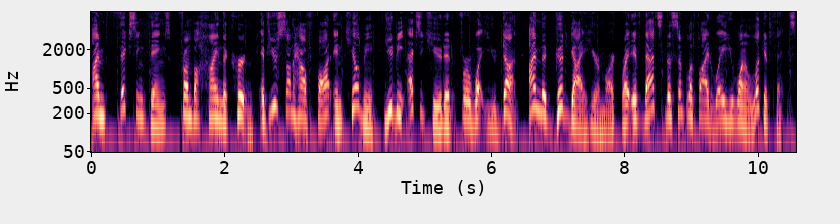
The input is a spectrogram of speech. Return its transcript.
I'm fixing things from behind the curtain. If you somehow fought and killed me, you'd be executed for what you'd done. I'm the good guy here, Mark, right? If that's the simplified way you want to look at things.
